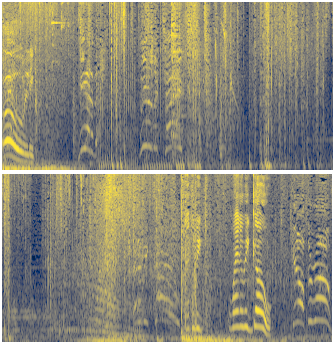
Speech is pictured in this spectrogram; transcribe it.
Holy. Me out of there. Clear the tanks. Enemy tanks. Where do we. Where do we go? Get off the road!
